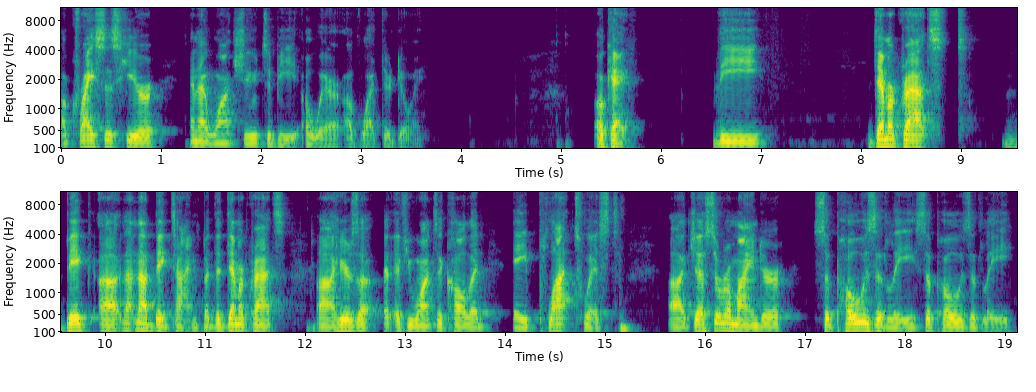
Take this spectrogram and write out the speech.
a crisis here, and I want you to be aware of what they're doing. Okay. The Democrats big, uh, not not big time, but the Democrats. Uh, here's a, if you want to call it a plot twist. Uh, just a reminder. Supposedly, supposedly,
